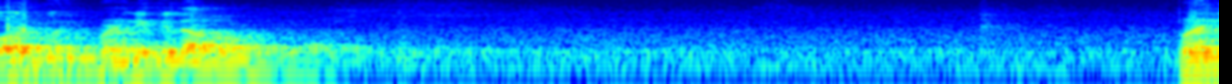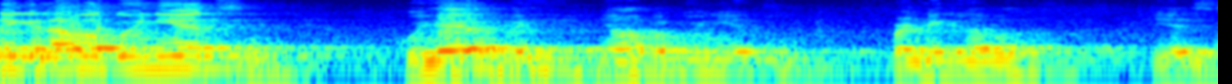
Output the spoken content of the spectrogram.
और कोई पढ़ने के अलावा? पढ़ने के अलावा कोई नियत? कोई है भाई? यहाँ पर कोई नियत? पढ़ने के अलावा? यस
